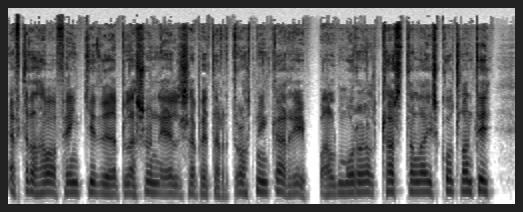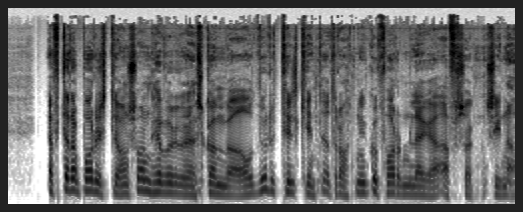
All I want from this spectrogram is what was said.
eftir að hafa fengið blessun Elisabetar drottningar í Balmoral Kastala í Skotlandi Eftir að Boris Johnson hefur skömmu áður tilkynnt drottningu formlega afsögn sína.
